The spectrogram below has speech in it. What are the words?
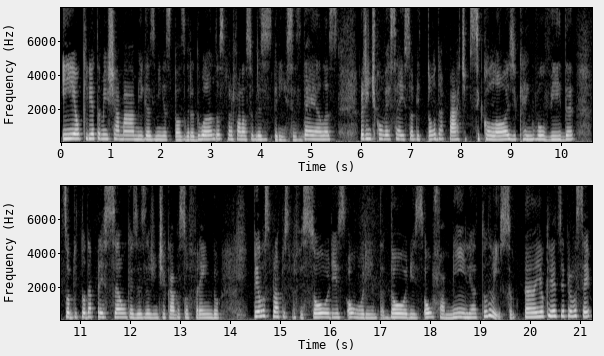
E eu queria também chamar amigas minhas pós-graduandas para falar sobre as experiências delas, para a gente conversar aí sobre toda a parte psicológica envolvida, sobre toda a pressão que às vezes a gente acaba sofrendo pelos próprios professores, ou orientadores, ou família, tudo isso. Ah, e eu queria dizer para você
